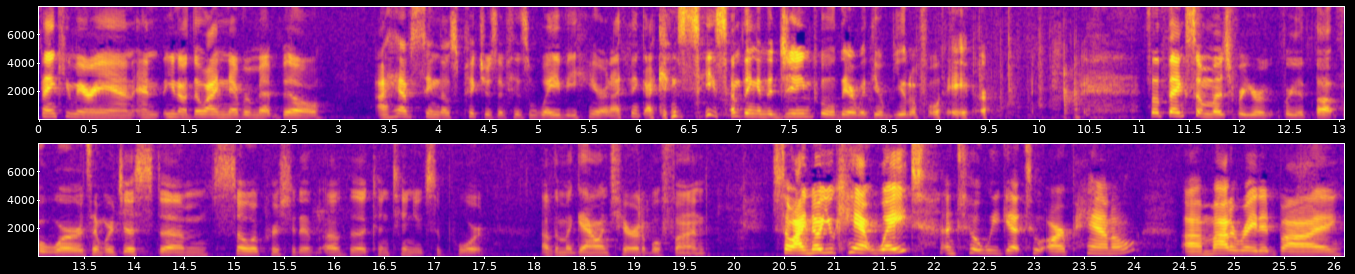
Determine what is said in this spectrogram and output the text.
Thank you, Marianne. And, you know, though I never met Bill, I have seen those pictures of his wavy hair, and I think I can see something in the gene pool there with your beautiful hair. So thanks so much for your, for your thoughtful words, and we're just um, so appreciative of the continued support of the McGowan Charitable Fund. So I know you can't wait until we get to our panel, uh, moderated by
